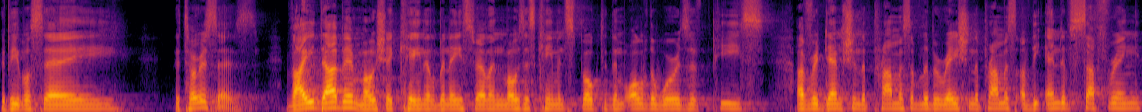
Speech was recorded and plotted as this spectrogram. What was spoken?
the people say, the Torah says, Vaidaber Moshe ken el Bnei Israel, and Moses came and spoke to them all of the words of peace, of redemption, the promise of liberation, the promise of the end of suffering,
